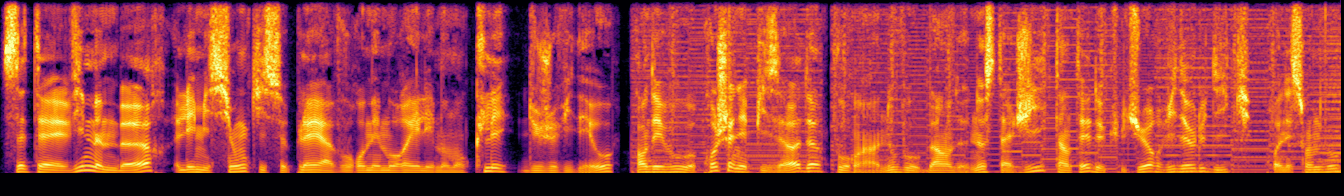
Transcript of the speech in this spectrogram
C'était V-Member, l'émission qui se plaît à vous remémorer les moments clés du jeu vidéo. Rendez-vous au prochain épisode pour un nouveau bain de nostalgie teinté de culture vidéoludique. Prenez soin de vous.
